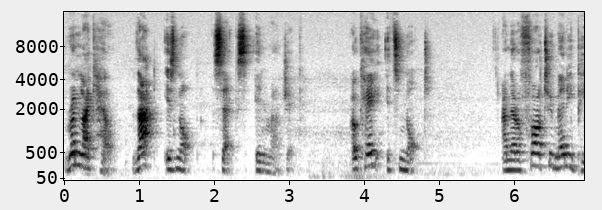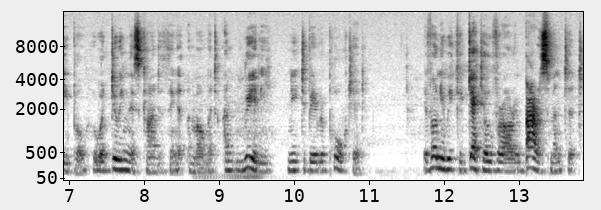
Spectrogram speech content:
Run like hell. That is not sex in magic. Okay, it's not. And there are far too many people who are doing this kind of thing at the moment and really need to be reported. If only we could get over our embarrassment at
